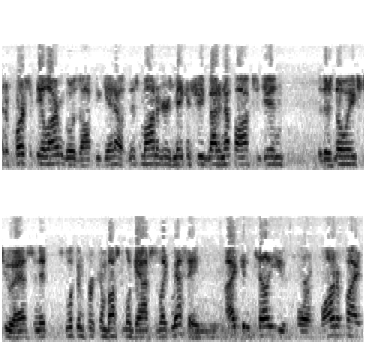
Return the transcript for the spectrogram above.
And of course, if the alarm goes off, you get out. This monitor is making sure you've got enough oxygen, that there's no H2S, and it's looking for combustible gases like methane. I can tell you for a quantified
